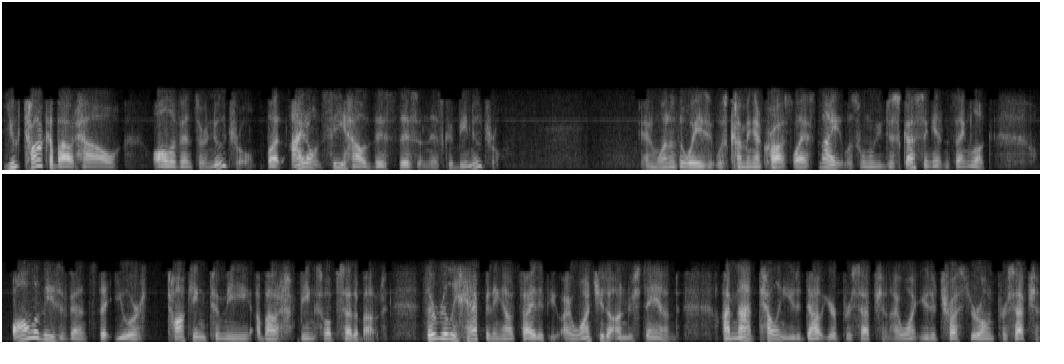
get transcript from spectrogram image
you talk about how all events are neutral, but I don't see how this, this, and this could be neutral. And one of the ways it was coming across last night was when we were discussing it and saying, look, all of these events that you are talking to me about being so upset about, they're really happening outside of you. I want you to understand. I'm not telling you to doubt your perception. I want you to trust your own perception.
